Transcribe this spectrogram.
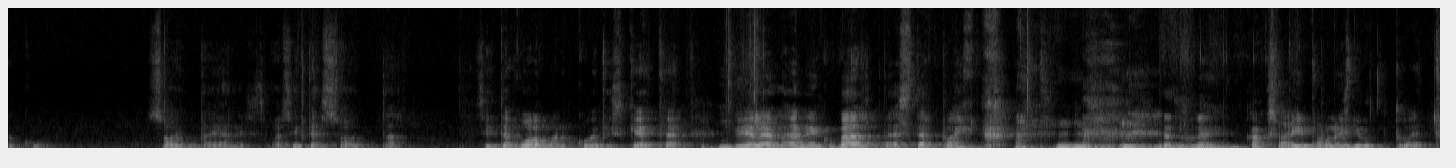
joku soittaja, niin sitten voisi itse soittaa. Sitten huomannut kuitenkin, että mielellään niin kuin välttää sitä paikkaa. Tämä on semmoinen kaksipiippunen juttu, että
